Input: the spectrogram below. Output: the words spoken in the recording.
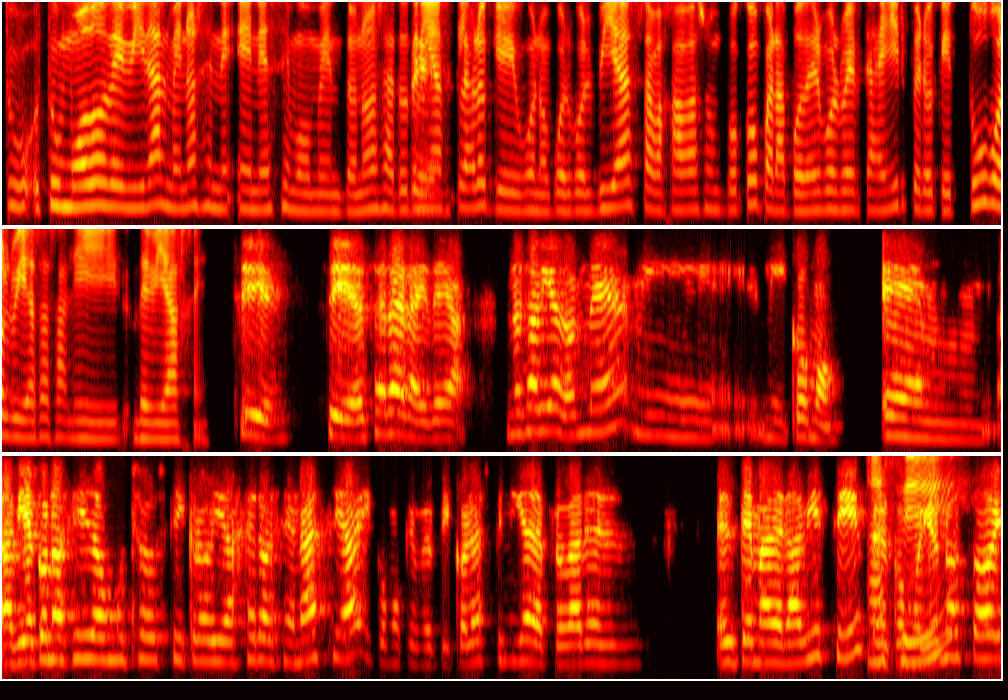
tu, modo de vida, al menos en, ese momento, ¿no? O sea, tú tenías claro que, bueno, pues volvías, trabajabas un poco para poder volverte a ir, pero que tú volvías a salir de viaje. Sí, sí, esa era la idea. No sabía dónde ni, ni cómo. Em, había conocido muchos cicloviajeros en Asia y como que me picó la espinilla de probar el, el tema de la bici, ¿Ah, pero como yo no soy,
